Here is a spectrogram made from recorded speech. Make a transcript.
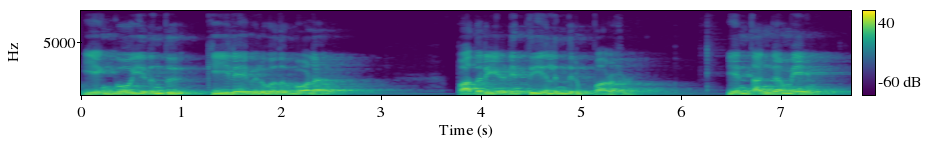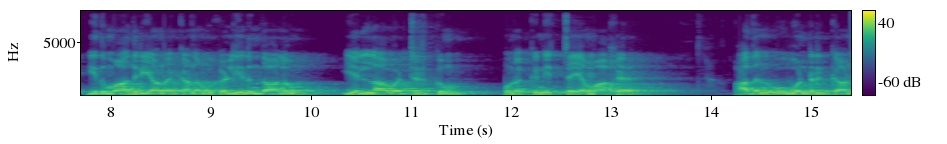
எங்கோ இருந்து கீழே விழுவது போல பதறியடித்து எழுந்திருப்பார்கள். என் தங்கமே இது மாதிரியான கனவுகள் இருந்தாலும் எல்லாவற்றிற்கும் உனக்கு நிச்சயமாக அதன் ஒவ்வொன்றிற்கான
